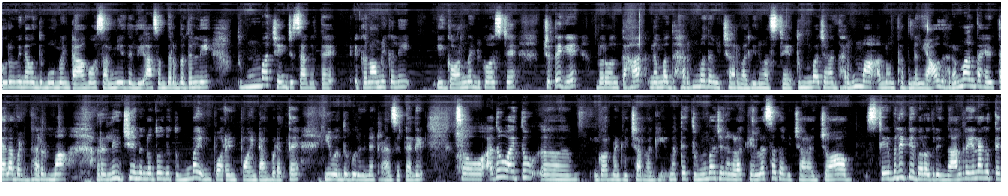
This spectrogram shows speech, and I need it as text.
ಗುರುವಿನ ಒಂದು ಮೂಮೆಂಟ್ ಆಗೋ ಸಮಯದಲ್ಲಿ, ಆ ಸಂದರ್ಭದಲ್ಲಿ ತುಂಬ ಚೇಂಜಸ್ ಆಗುತ್ತೆ. ಎಕನಾಮಿಕಲಿ ಈ ಗೌರ್ಮೆಂಟ್ಗೂ ಅಷ್ಟೇ, ಜೊತೆಗೆ ಬರುವಂತಹ ನಮ್ಮ ಧರ್ಮದ ವಿಚಾರವಾಗಿಯೂ ಅಷ್ಟೇ. ತುಂಬ ಜನ ಧರ್ಮ ಅನ್ನೋಂಥದ್ದು ನಾನು ಯಾವ ಧರ್ಮ ಅಂತ ಹೇಳ್ತಾ ಇಲ್ಲ ಬಟ್ ಧರ್ಮ ರಿಲಿಜಿಯನ್ ಅನ್ನೋದು ಒಂದು ತುಂಬ ಇಂಪಾರ್ಟೆಂಟ್ ಪಾಯಿಂಟ್ ಆಗಿಬಿಡುತ್ತೆ ಈ ಒಂದು ಗುರುವಿನ ಟ್ರಾನ್ಸಿಟಲ್ಲಿ ಸೊ ಅದು ಆಯಿತು ಗೌರ್ಮೆಂಟ್ ವಿಚಾರವಾಗಿ. ಮತ್ತು ತುಂಬ ಜನಗಳ ಕೆಲಸದ ವಿಚಾರ ಜಾಬ್ ಸ್ಟೆಬಿಲಿಟಿ ಬರೋದ್ರಿಂದ ಅಂದರೆ ಏನಾಗುತ್ತೆ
